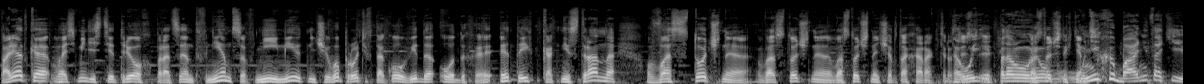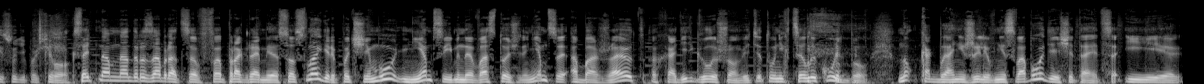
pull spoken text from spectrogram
Порядка 83% немцев не имеют ничего против такого вида отдыха. Это их, как ни странно, восточная, восточная, восточная черта характера. Да у- есть, потому у, восточных у немцев. них и бани такие, судя по всему. Кстати, нам надо разобраться в программе «Соцлагерь», почему немцы, именно восточные немцы, обожают ходить голышом. Ведь это у них целый культ был. Ну, как бы они жили в несвободе, считается, и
